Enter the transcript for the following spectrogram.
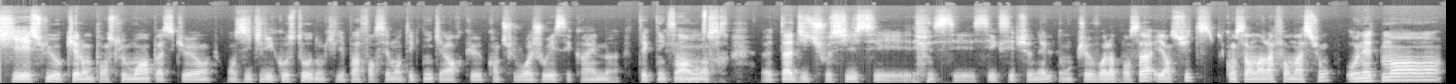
qui est celui auquel on pense le moins parce qu'on se dit qu'il est costaud, donc il n'est pas forcément technique, alors que quand tu le vois jouer, c'est quand même euh, techniquement un monstre. Euh, Tadic aussi, c'est exceptionnel. Donc euh, voilà pour ça. Et ensuite, concernant la formation, honnêtement,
